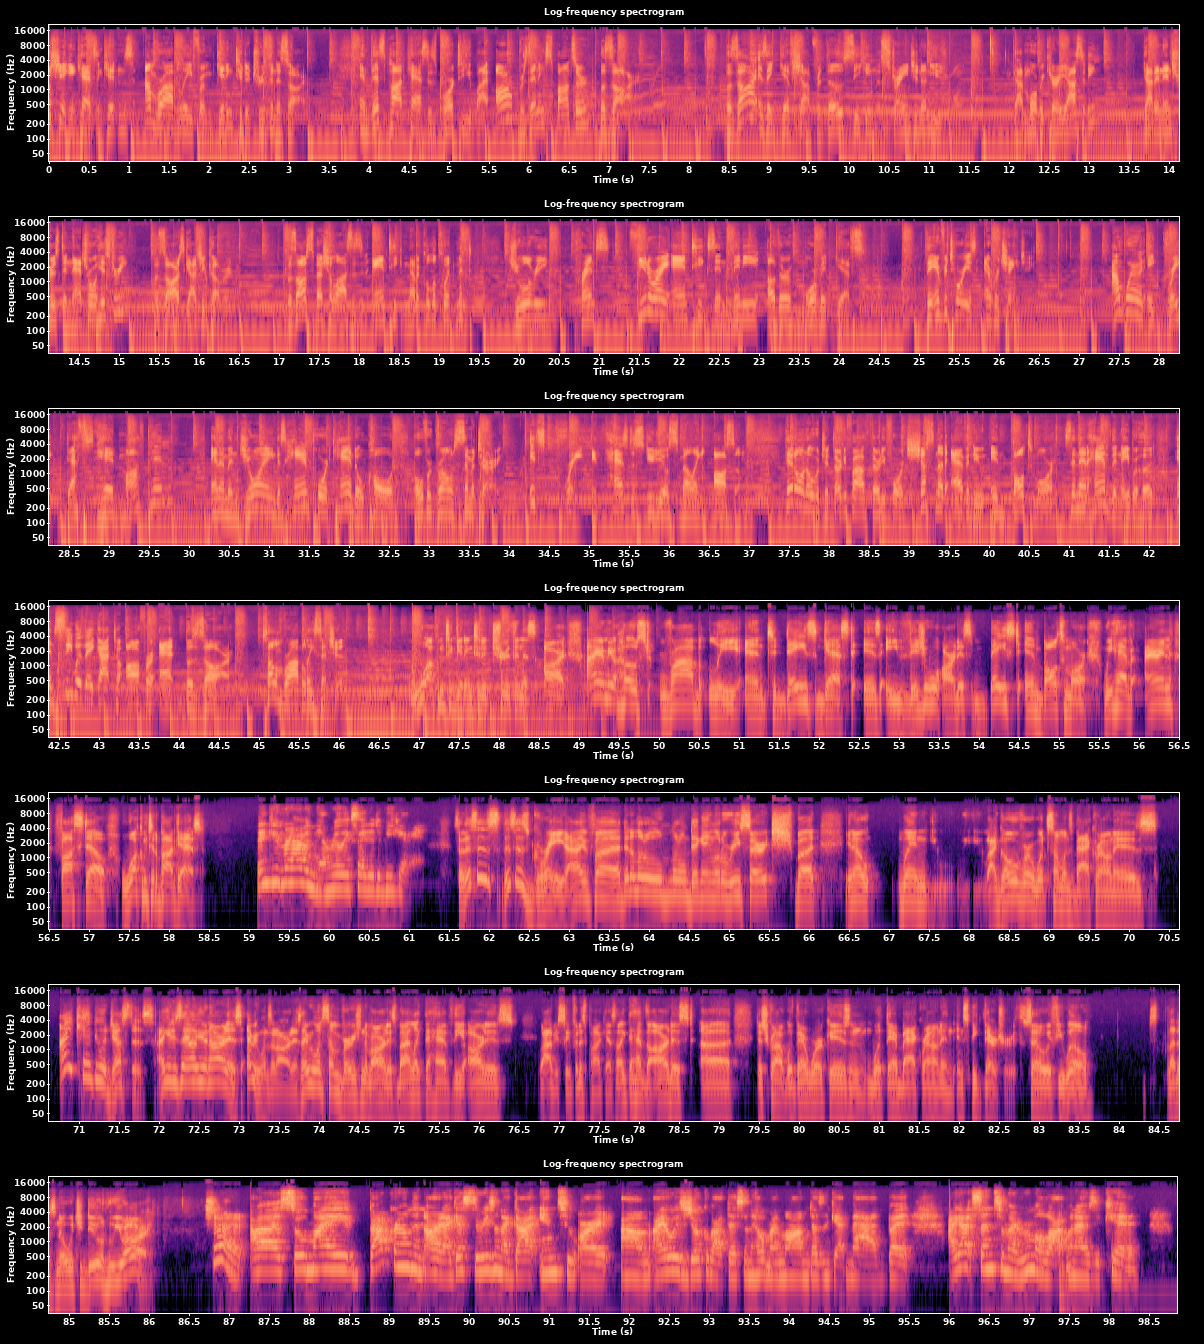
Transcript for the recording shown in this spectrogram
What's shaking, cats and kittens? I'm Rob Lee from Getting to the Truth in This Art. And this podcast is brought to you by our presenting sponsor, Bazaar. Bazaar is a gift shop for those seeking the strange and unusual. Got morbid curiosity? Got an interest in natural history? Bazaar's got you covered. Bazaar specializes in antique medical equipment, jewelry, prints, funerary antiques, and many other morbid gifts. The inventory is ever changing. I'm wearing a great death's head moth pin, and I'm enjoying this hand poured candle called Overgrown Cemetery. It's great. It has the studio smelling awesome. Head on over to 3534 Chestnut Avenue in Baltimore, in that Hampden neighborhood, and see what they got to offer at Bazaar. Tell them Rob Lee sent you. Welcome to Getting to the Truth in This Art. I am your host, Rob Lee, and today's guest is a visual artist based in Baltimore. We have Erin Fostel. Welcome to the podcast. Thank you for having me. I'm really excited to be here. So this is this is great. I've uh, did a little little digging, a little research, but you know when I go over what someone's background is, I can't do it justice. I can just say, "Oh, you're an artist." Everyone's an artist. Everyone's some version of artist, but I like to have the artist well, obviously for this podcast, I like to have the artist uh, describe what their work is and what their background and, and speak their truth. So, if you will, let us know what you do and who you are. Sure. Uh, so my background in art, I guess the reason I got into art, um, I always joke about this, and I hope my mom doesn't get mad, but I got sent to my room a lot when I was a kid.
